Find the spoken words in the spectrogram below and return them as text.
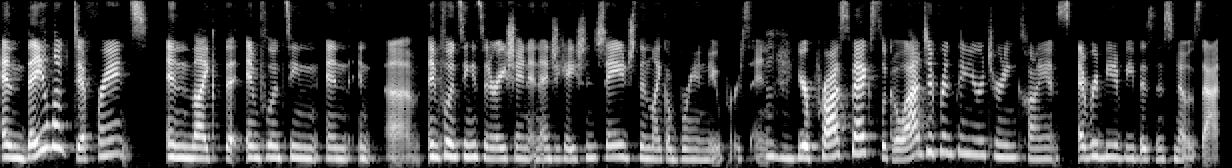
and they look different in like the influencing and, and um, influencing consideration and education stage than like a brand new person. Your prospects look a lot different than your returning clients. Every B2B business knows that.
